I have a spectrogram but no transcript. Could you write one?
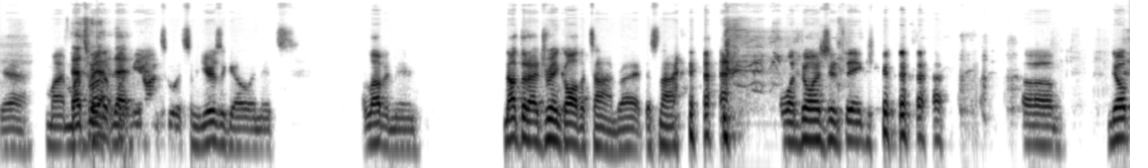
yeah. My, my That's what- brother that- put me onto it some years ago, and it's I love it, man. Not that I drink all the time, right? That's not what one should think. Um, nope.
